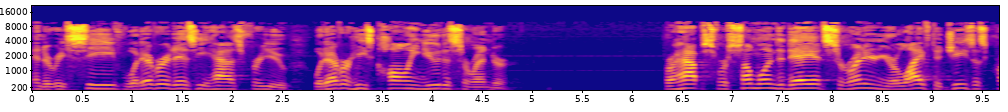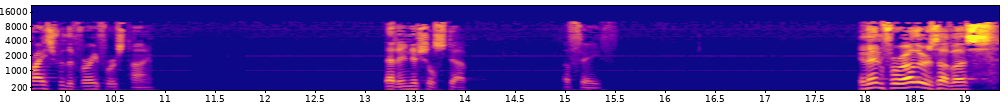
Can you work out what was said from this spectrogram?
and to receive whatever it is He has for you, whatever He's calling you to surrender. Perhaps for someone today, it's surrendering your life to Jesus Christ for the very first time. That initial step of faith. And then for others of us,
